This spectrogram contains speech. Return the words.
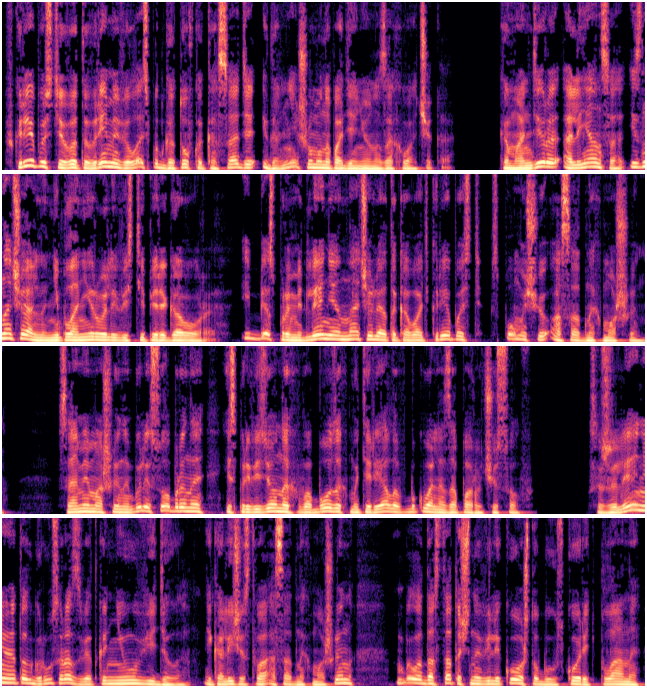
В крепости в это время велась подготовка к осаде и дальнейшему нападению на захватчика. Командиры Альянса изначально не планировали вести переговоры и без промедления начали атаковать крепость с помощью осадных машин. Сами машины были собраны из привезенных в обозах материалов буквально за пару часов. К сожалению, этот груз разведка не увидела, и количество осадных машин было достаточно велико, чтобы ускорить планы,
